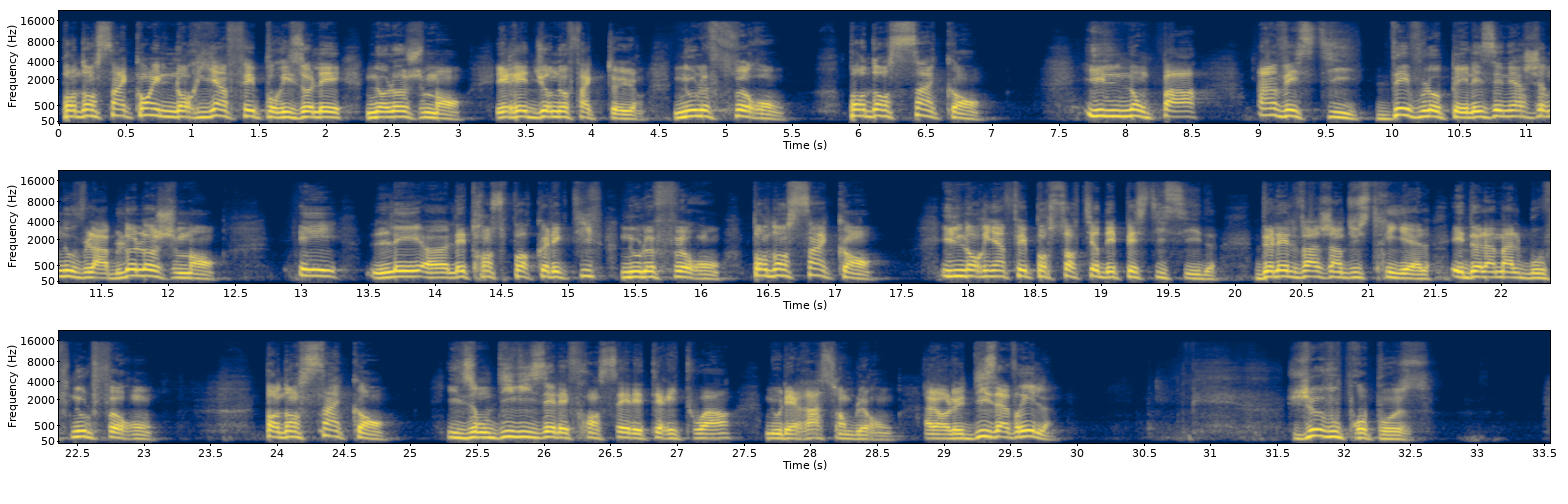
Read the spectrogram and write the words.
Pendant cinq ans, ils n'ont rien fait pour isoler nos logements et réduire nos factures. Nous le ferons pendant cinq ans, ils n'ont pas investi, développé les énergies renouvelables, le logement et les, euh, les transports collectifs, nous le ferons. Pendant cinq ans, Ils n'ont rien fait pour sortir des pesticides, de l'élevage industriel et de la malbouffe. Nous le ferons. Pendant cinq ans, ils ont divisé les Français et les territoires. Nous les rassemblerons. Alors le 10 avril, je vous propose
